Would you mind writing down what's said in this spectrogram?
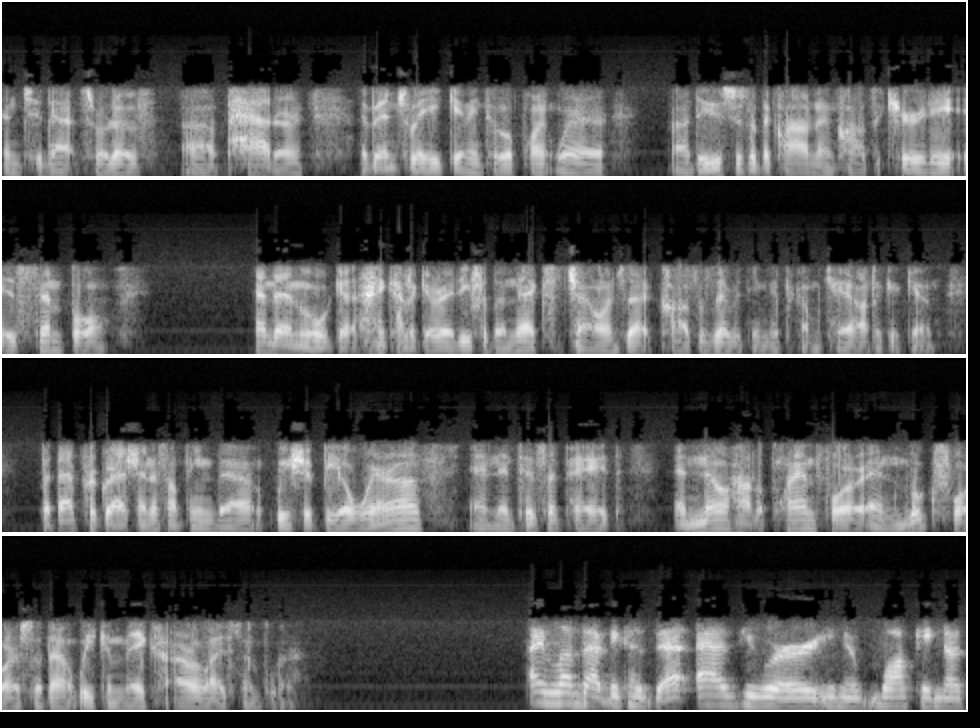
into that sort of uh, pattern, eventually getting to the point where uh, the usage of the cloud and cloud security is simple, and then we'll get kind of get ready for the next challenge that causes everything to become chaotic again. But that progression is something that we should be aware of and anticipate and know how to plan for and look for so that we can make our lives simpler. I love that because as you were, you know, walking us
